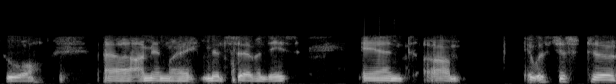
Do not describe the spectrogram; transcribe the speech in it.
school. Uh, I'm in my mid 70s, and um, it was just uh,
